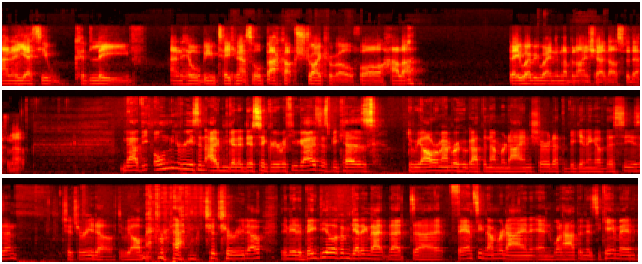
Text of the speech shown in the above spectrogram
and Ajeti could leave, and he'll be taking that sort of backup striker role for Haller. But he won't be wearing the number nine shirt. That's for definite. Now, the only reason I'm going to disagree with you guys is because do we all remember who got the number nine shirt at the beginning of this season? Chicharito. Do we all remember what happened with Chicharito? They made a big deal of him getting that that uh, fancy number nine, and what happened is he came in,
